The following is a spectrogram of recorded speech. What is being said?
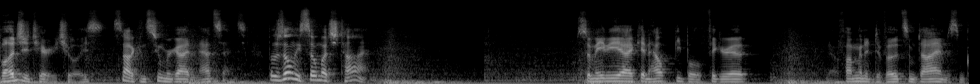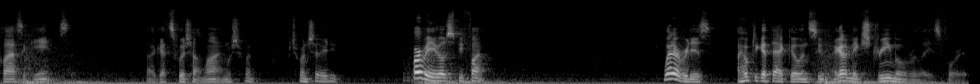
budgetary choice. It's not a consumer guide in that sense. But there's only so much time. So maybe I can help people figure out, you know, if I'm going to devote some time to some classic games. I got Switch Online. Which one? Which one should I do? Or maybe it'll just be fun. Whatever it is, I hope to get that going soon. I got to make stream overlays for it.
